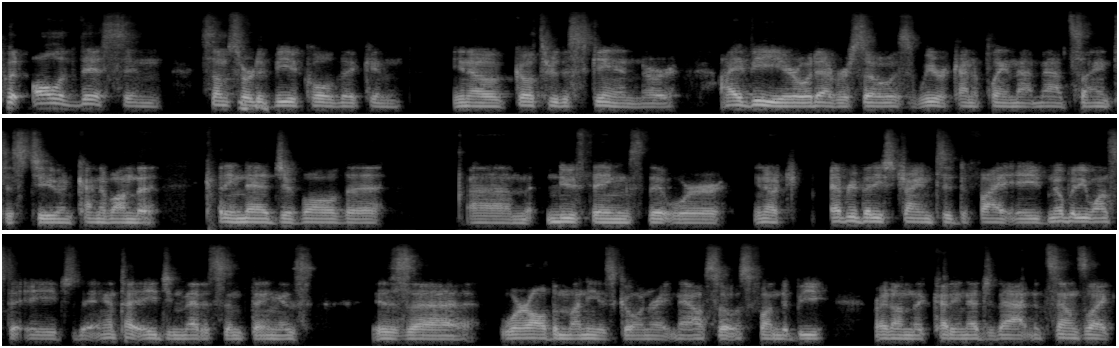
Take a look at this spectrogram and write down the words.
put all of this in some sort of mm-hmm. vehicle that can, you know, go through the skin or IV or whatever?" So was, we were kind of playing that mad scientist too, and kind of on the cutting edge of all the um, new things that were, you know, everybody's trying to defy age. Nobody wants to age. The anti-aging medicine thing is is uh, where all the money is going right now. So it was fun to be right on the cutting edge of that. And it sounds like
